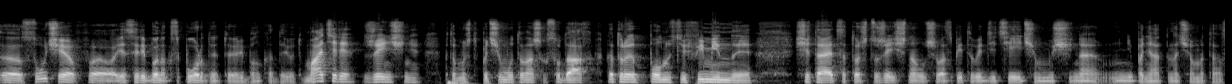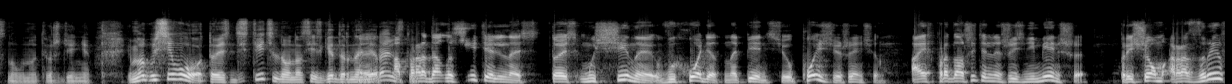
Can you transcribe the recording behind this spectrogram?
э, случаев, э, если ребенок спорный, то ребенка отдают матери, женщине, потому что почему-то в наших судах, которые полностью феминные, считается то, что женщина лучше воспитывает детей, чем мужчина. Непонятно, на чем это основано утверждение. И много всего. То есть, действительно, у нас есть гендерное э, неравенство. А продолжительность, то есть мужчины выходят на пенсию позже женщин, а их продолжительность жизни меньше – причем разрыв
